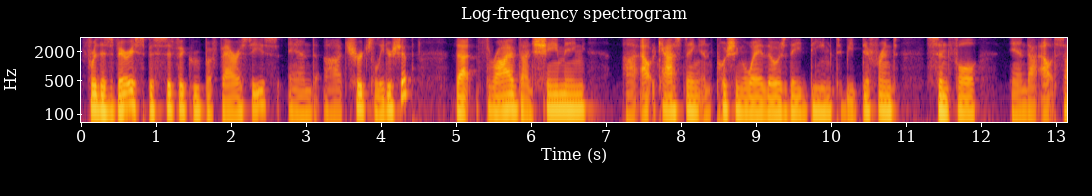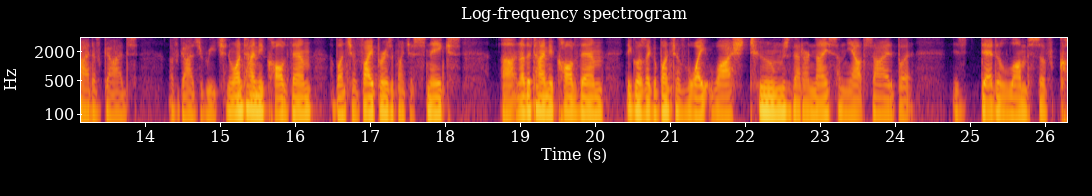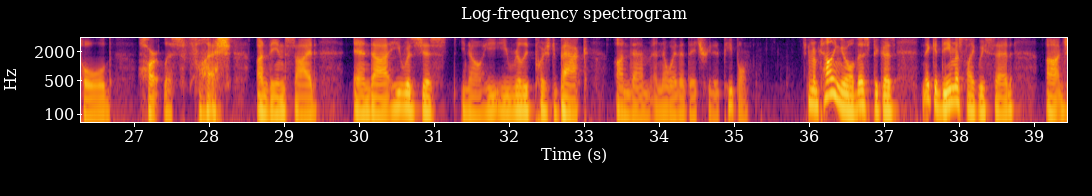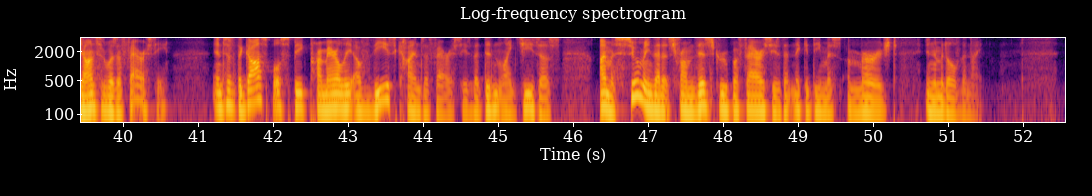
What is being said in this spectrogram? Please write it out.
for this very specific group of Pharisees and uh, church leadership that thrived on shaming, uh, outcasting, and pushing away those they deemed to be different, sinful, and uh, outside of God's of God's reach. And one time he called them a bunch of vipers, a bunch of snakes. Uh, another time he called them, I think it was like a bunch of whitewashed tombs that are nice on the outside, but is dead lumps of cold, heartless flesh on the inside. And uh, he was just, you know, he, he really pushed back on them and the way that they treated people. And I'm telling you all this because Nicodemus, like we said, uh, John said was a Pharisee. And since the Gospels speak primarily of these kinds of Pharisees that didn't like Jesus, I'm assuming that it's from this group of Pharisees that Nicodemus emerged in the middle of the night.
